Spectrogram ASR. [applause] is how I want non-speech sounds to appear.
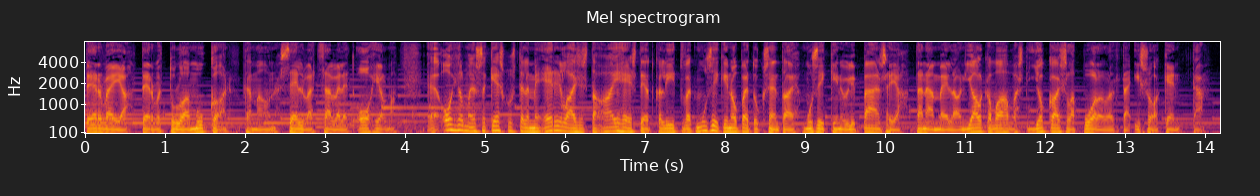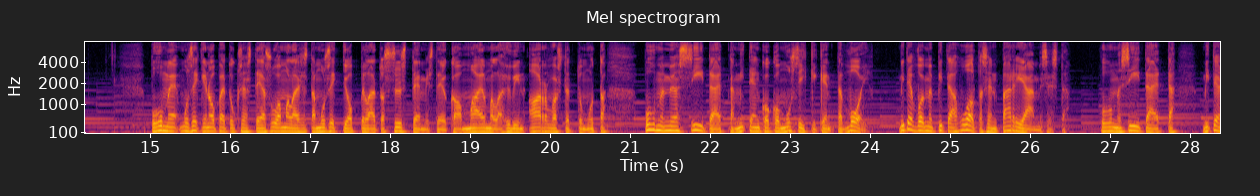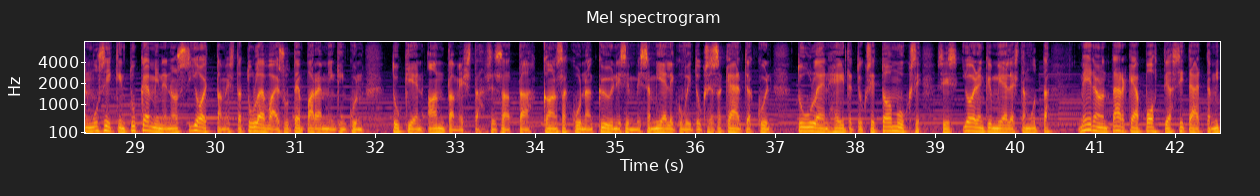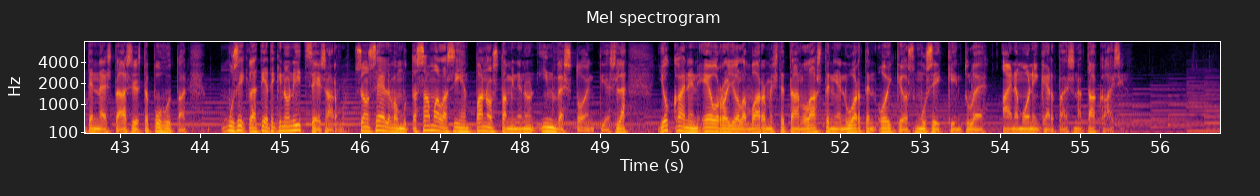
Terve ja tervetuloa mukaan. Tämä on Selvät sävelet ohjelma. Ohjelma, jossa keskustelemme erilaisista aiheista, jotka liittyvät musiikin opetukseen tai musiikkiin ylipäänsä ja tänään meillä on jalka vahvasti jokaisella puolella tätä isoa kenttää. Puhumme musiikin opetuksesta ja suomalaisesta musiikkioppilaitossysteemistä, joka on maailmalla hyvin arvostettu, mutta puhumme myös siitä, että miten koko musiikkikenttä voi. Miten voimme pitää huolta sen pärjäämisestä – Puhumme siitä, että miten musiikin tukeminen on sijoittamista tulevaisuuteen paremminkin kuin tukien antamista. Se saattaa kansakunnan kyynisimmissä mielikuvituksessa kääntyä kuin tuuleen heitetyksi tomuksi, siis joidenkin mielestä, mutta meidän on tärkeää pohtia sitä, että miten näistä asioista puhutaan. Musiikilla tietenkin on itseisarvo, se on selvä, mutta samalla siihen panostaminen on investointia, sillä jokainen euro, jolla varmistetaan lasten ja nuorten oikeus musiikkiin, tulee aina moninkertaisena takaisin.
